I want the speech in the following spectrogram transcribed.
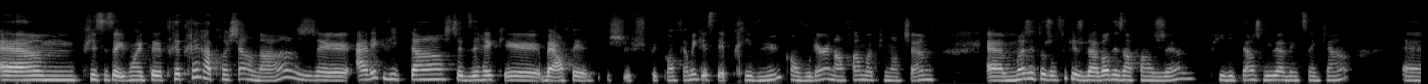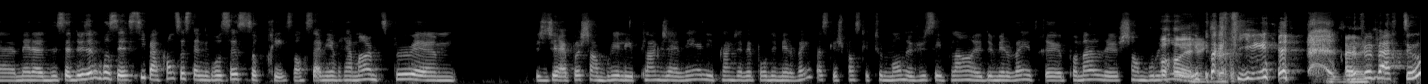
Euh, puis, c'est ça, ils vont être très, très rapprochés en âge. Euh, avec Victor, je te dirais que, ben en fait, je, peux te confirmer que c'était prévu qu'on voulait un enfant, moi puis mon chum. moi, j'ai toujours su que je voulais avoir des enfants jeunes. Puis, Victor, je l'ai eu à 25 ans. Euh, mais cette deuxième grossesse-ci, par contre, ça, c'était une grossesse surprise. Donc, ça vient vraiment un petit peu, euh, je dirais pas chambouler les plans que j'avais, les plans que j'avais pour 2020, parce que je pense que tout le monde a vu ses plans 2020 euh, être pas mal chamboulés et éparpillés un peu partout.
